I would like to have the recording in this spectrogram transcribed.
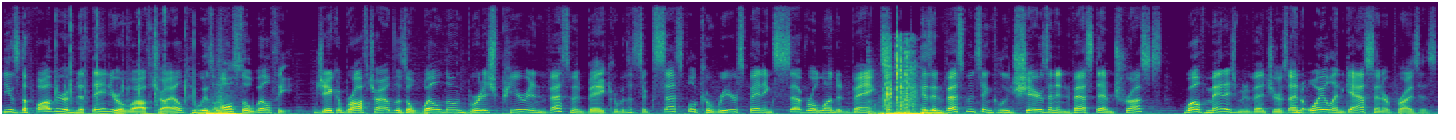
He is the father of Nathaniel Rothschild, who is also wealthy. Jacob Rothschild is a well-known British peer and investment banker with a successful career spanning several London banks. His investments include shares in investment trusts, wealth management ventures, and oil and gas enterprises.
